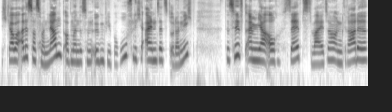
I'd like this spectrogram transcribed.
ich glaube, alles, was man lernt, ob man das nun irgendwie beruflich einsetzt oder nicht, das hilft einem ja auch selbst weiter. Und gerade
